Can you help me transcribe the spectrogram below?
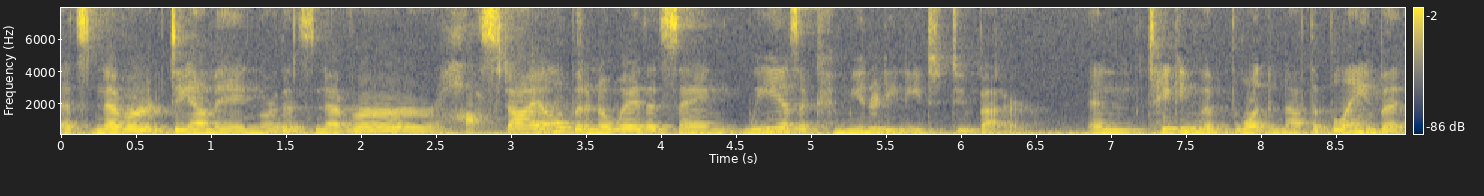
that's never damning or that's never hostile, but in a way that's saying we as a community need to do better. And taking the bl- not the blame, but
